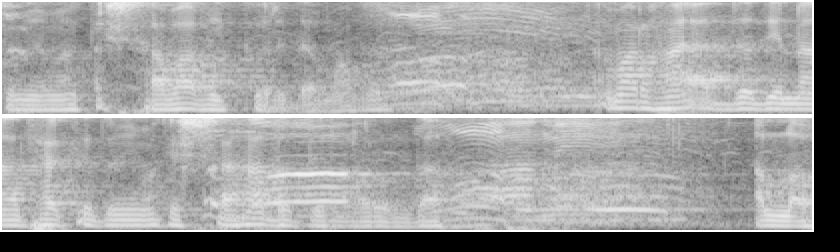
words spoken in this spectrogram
তুমি আমাকে স্বাভাবিক করে দাও আমার হায়াত যদি না থাকে, তুমি আমাকে শাহাদতের মরণ দাও। আল্লাহ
